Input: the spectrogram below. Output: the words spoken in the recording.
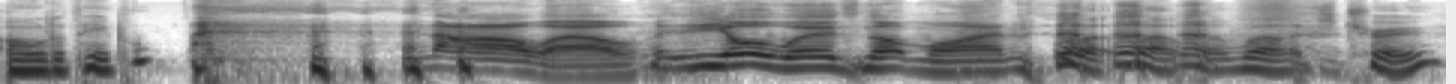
older people. no, well, your words, not mine. well, well, well, it's true.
